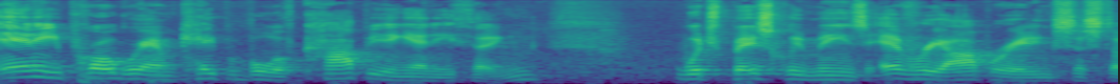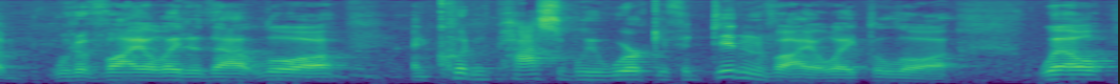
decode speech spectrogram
any program capable of copying anything, which basically means every operating system would have violated that law and couldn't possibly work if it didn't violate the law. Well,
